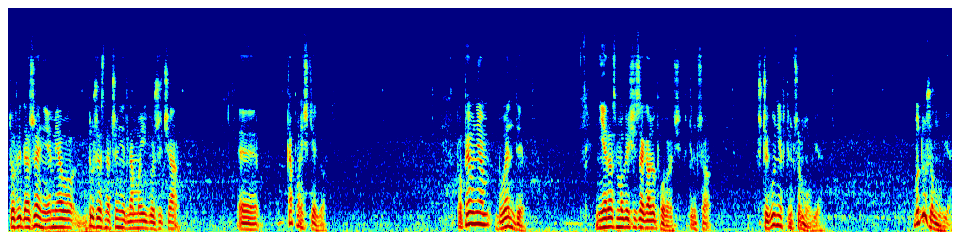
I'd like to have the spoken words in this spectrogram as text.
to wydarzenie miało duże znaczenie dla mojego życia e, kapłańskiego. Popełniam błędy. Nieraz mogę się zagalopować w tym, co, szczególnie w tym, co mówię. Bo dużo mówię.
